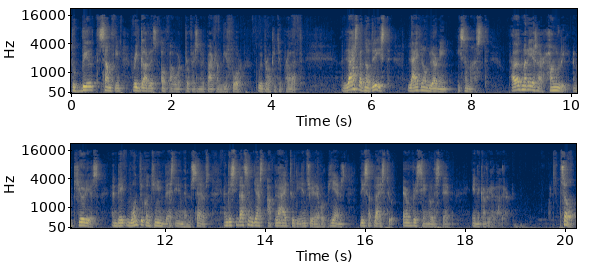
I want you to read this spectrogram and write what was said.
to build something regardless of our professional background before we broke into product. And last but not least, lifelong learning is a must. Product managers are hungry and curious and they want to continue investing in themselves. And this doesn't just apply to the entry level PMs, this applies to every single step in the career ladder. So,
